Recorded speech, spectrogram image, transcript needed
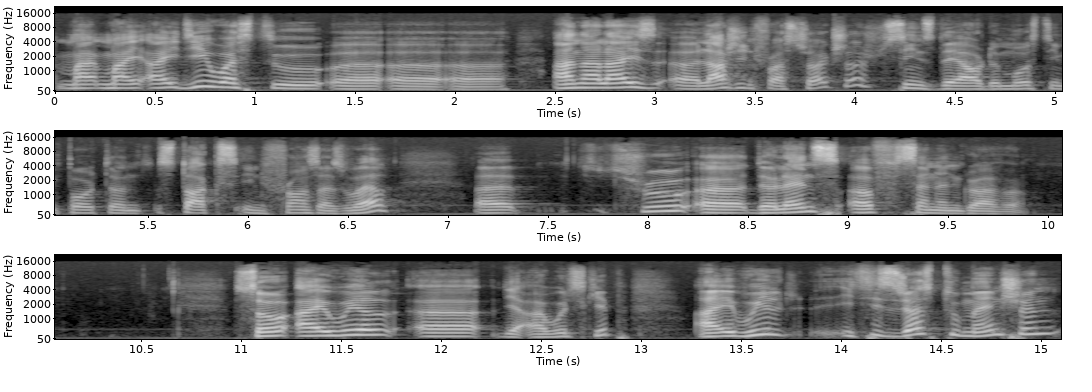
my, my, idea was to uh, uh, uh, analyze large infrastructure, since they are the most important stocks in France as well, through the lens of sand and gravel. So I will, yeah, I will skip. I will. It is just to mention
